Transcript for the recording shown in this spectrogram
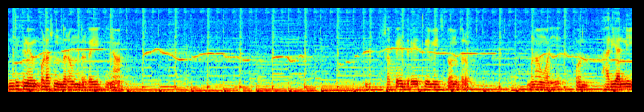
दिखने में बड़ा सुंदर है, अंदर का ये, यहाँ। सफ़ेद रेत के बीच दोनों तरफ़ बना हुआ ये, और हरियाली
